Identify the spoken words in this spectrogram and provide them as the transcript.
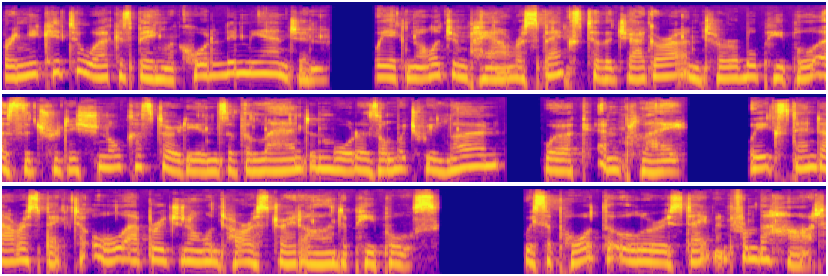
Bring Your Kid to Work is being recorded in Meanjin. We acknowledge and pay our respects to the Jagera and Turrbal people as the traditional custodians of the land and waters on which we learn, work, and play. We extend our respect to all Aboriginal and Torres Strait Islander peoples. We support the Uluru Statement from the Heart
